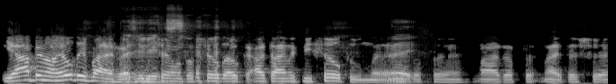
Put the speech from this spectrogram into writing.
Ja, ik ben al heel dichtbij geweest. ik zeggen, want dat scheelde ook uiteindelijk niet veel toen. eh, Nee. dat, eh, maar, dat, eh, nee, dus, eh,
